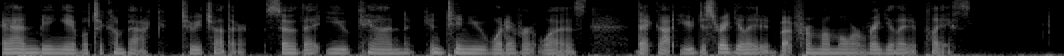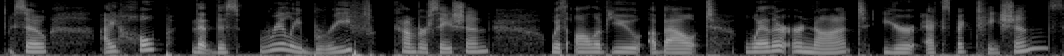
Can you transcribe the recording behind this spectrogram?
and being able to come back to each other so that you can continue whatever it was that got you dysregulated, but from a more regulated place. So I hope that this really brief conversation with all of you about whether or not your expectations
